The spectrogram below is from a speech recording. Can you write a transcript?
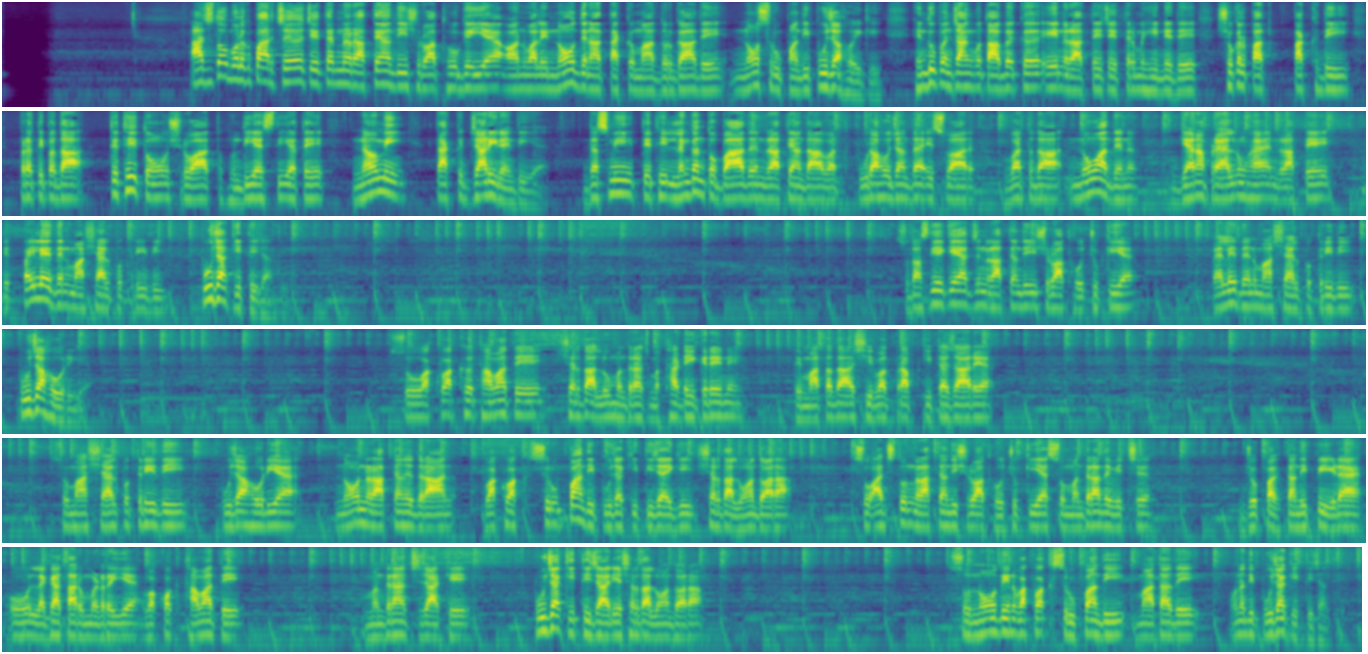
ਅੱਜ ਤੋਂ ਮੁਲਕ ਭਰ 'ਚ ਚੇਤਰ ਨਰਾਤਿਆਂ ਦੀ ਸ਼ੁਰੂਆਤ ਹੋ ਗਈ ਹੈ। ਆਉਣ ਵਾਲੇ 9 ਦਿਨਾਂ ਤੱਕ ਮਾਂ ਦੁਰਗਾ ਦੇ 9 ਸਰੂਪਾਂ ਦੀ ਪੂਜਾ ਹੋਏਗੀ। ਹਿੰਦੂ ਪੰਚਾਂਗ ਮੁਤਾਬਕ ਇਹ ਨਰਾਤੇ ਚੇਤਰ ਮਹੀਨੇ ਦੇ ਸ਼ੁਕਲ ਪੱਖ- ਦੀ ਪ੍ਰਤੀਪਦਾ ਤਿਥੀ ਤੋਂ ਸ਼ੁਰੂਆਤ ਹੁੰਦੀ ਹੈ ਇਸ ਦੀ ਅਤੇ ਨੌਵੀਂ ਤੱਕ ਜਾਰੀ ਰਹਿੰਦੀ ਹੈ। ਦਸਵੀਂ ਤਿਥੀ ਲੰਘਣ ਤੋਂ ਬਾਅਦ ਨਰਾਤਿਆਂ ਦਾ ਵਰਤ ਪੂਰਾ ਹੋ ਜਾਂਦਾ ਹੈ। ਇਸ ਵਾਰ ਵਰਤ ਦਾ 9ਵਾਂ ਦਿਨ 11 ਅਪ੍ਰੈਲ ਨੂੰ ਹੈ। ਨਰਾਤੇ ਦੇ ਪਹਿਲੇ ਦਿਨ ਮਾਂ ਸ਼ੈਲਪੁੱਤਰੀ ਦੀ ਪੂਜਾ ਕੀਤੀ ਜਾਂਦੀ ਹੈ। ਸੋ ਦੱਸ ਦਈਏ ਕਿ ਅੱਜ ਨਰਾਤਿਆਂ ਦੀ ਸ਼ੁਰੂਆਤ ਹੋ ਚੁੱਕੀ ਹੈ। ਪਹਿਲੇ ਦਿਨ ਮਾਂ ਸ਼ੈਲ ਪੁੱਤਰੀ ਦੀ ਪੂਜਾ ਹੋ ਰਹੀ ਹੈ। ਸੋ ਵੱਖ-ਵੱਖ ਥਾਵਾਂ ਤੇ ਸ਼ਰਧਾਲੂ ਮੰਦਰਾਂ 'ਚ ਮੱਥਾ ਟੇਕ ਰਹੇ ਨੇ ਤੇ ਮਾਤਾ ਦਾ ਆਸ਼ੀਰਵਾਦ ਪ੍ਰਾਪਤ ਕੀਤਾ ਜਾ ਰਿਹਾ। ਹੈ ਸੋ ਮਾਂ ਸ਼ੈਲ ਪੁੱਤਰੀ ਦੀ ਪੂਜਾ ਹੋ ਰਹੀ ਹੈ। ਨੌ ਨਰਾਤਿਆਂ ਦੇ ਦੌਰਾਨ ਵੱਖ-ਵੱਖ ਸਰੂਪਾਂ ਦੀ ਪੂਜਾ ਕੀਤੀ ਜਾਏਗੀ ਸ਼ਰਧਾਲੂਆਂ ਦੁਆਰਾ। ਸੋ ਅੱਜ ਤੋਂ ਨਰਾਤਿਆਂ ਦੀ ਸ਼ੁਰੂਆਤ ਹੋ ਚੁੱਕੀ ਹੈ। ਸੋ ਮੰਦਰਾਂ ਦੇ ਵਿੱਚ ਜੋ ਭਗਤਾਂ ਦੀ ਭੀੜ ਹੈ, ਉਹ ਲਗਾਤਾਰ ਉਮੜ ਰਹੀ ਹੈ। ਵੱਖ-ਵੱਖ ਥਾਵਾਂ ਤੇ ਮੰਦਰਾਂ 'ਚ ਜਾ ਕੇ ਪੂਜਾ ਕੀਤੀ ਜਾ ਰਹੀ ਹੈ ਸ਼ਰਧਾਲੂਆਂ ਦੁਆਰਾ। ਸੋ 9 ਦਿਨ ਵੱਖ-ਵੱਖ ਸਰੂਪਾਂ ਦੀ ਮਾਤਾ ਦੇ ਉਹਨਾਂ ਦੀ ਪੂਜਾ ਕੀਤੀ ਜਾਂਦੀ ਹੈ।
